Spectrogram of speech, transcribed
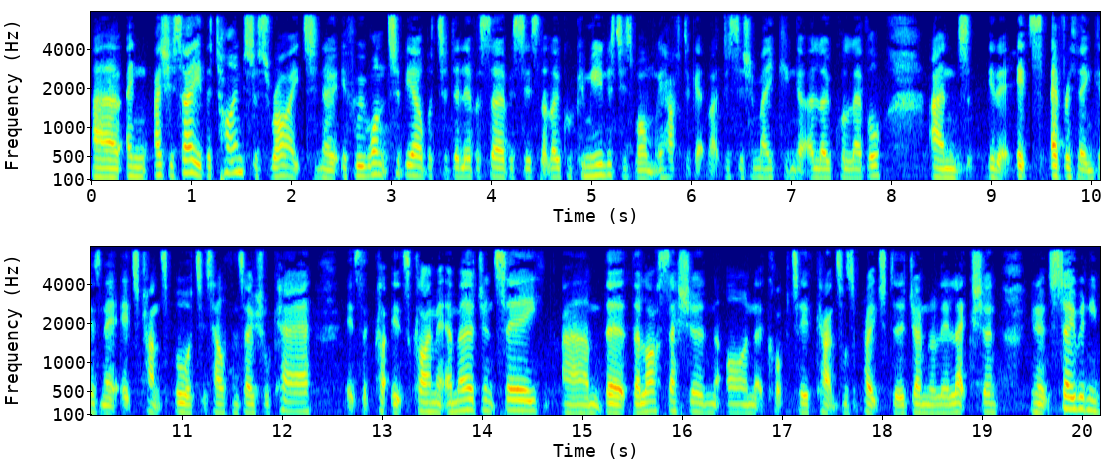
Uh, and as you say, the time's just right. You know, if we want to be able to deliver services that local communities want, we have to get that decision making at a local level. And you know, it's everything, isn't it? It's transport, it's health and social care, it's the, it's climate emergency. Um, the the last session on cooperative council's approach to the general election. You know, so many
